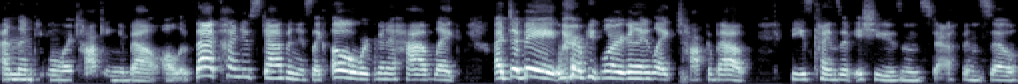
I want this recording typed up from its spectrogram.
and then mm-hmm. people were talking about all of that kind of stuff and it's like oh we're gonna have like a debate where people are gonna like talk about these kinds of issues and stuff and so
